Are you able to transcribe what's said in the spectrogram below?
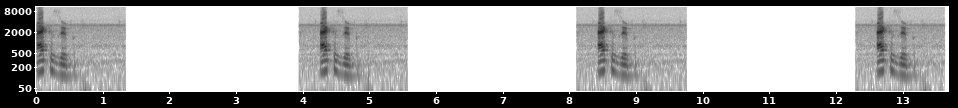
Akzib Akzib Akzib Akzib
